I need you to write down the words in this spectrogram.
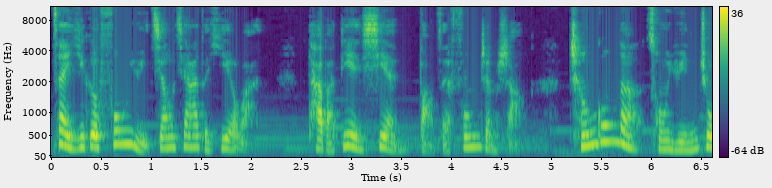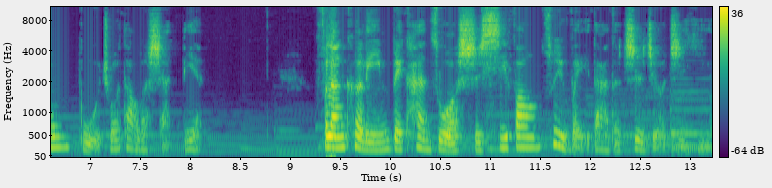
在一个风雨交加的夜晚。他把电线绑在风筝上，成功的从云中捕捉到了闪电。富兰克林被看作是西方最伟大的智者之一。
